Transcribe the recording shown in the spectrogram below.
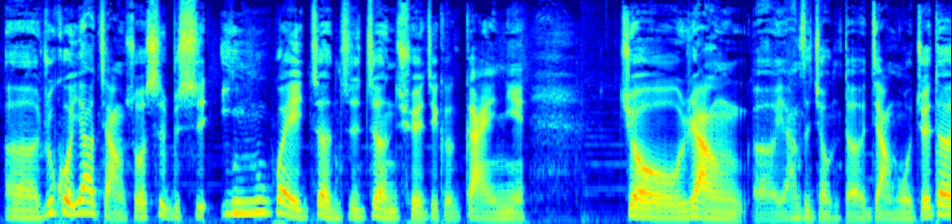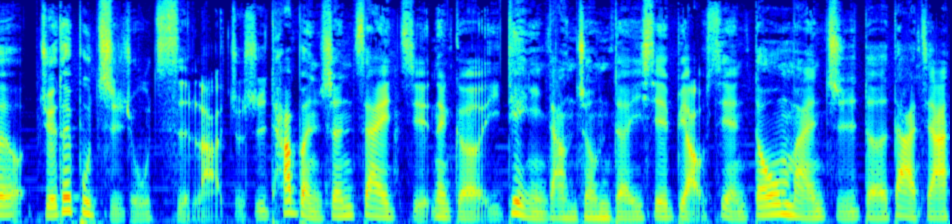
呃，如果要讲说是不是因为政治正确这个概念，就让呃杨紫琼得奖，我觉得绝对不止如此啦。就是他本身在解那个以电影当中的一些表现，都蛮值得大家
